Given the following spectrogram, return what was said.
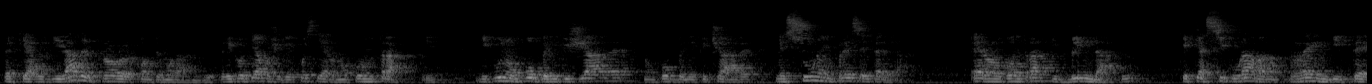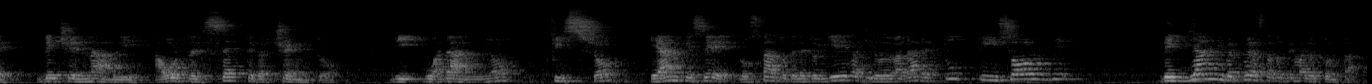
Perché al di là del crollo del ponte Morandi, ricordiamoci che questi erano contratti di cui non può beneficiare, non può beneficiare nessuna impresa italiana. Erano contratti blindati che ti assicuravano rendite decennali a oltre il 7% di guadagno fisso e anche se lo Stato te le toglieva ti doveva dare tutti i soldi degli anni per cui era stato firmato il contratto.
